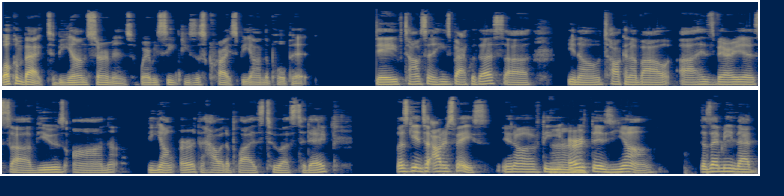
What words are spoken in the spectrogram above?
Welcome back to Beyond Sermons, where we seek Jesus Christ beyond the pulpit. Dave Thompson, he's back with us, uh, you know, talking about uh, his various uh, views on the young earth and how it applies to us today. Let's get into outer space. You know, if the Mm. earth is young, does that mean that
